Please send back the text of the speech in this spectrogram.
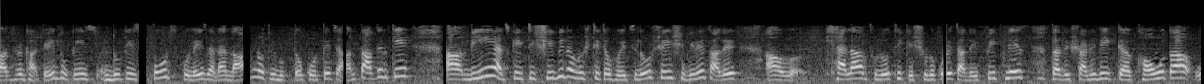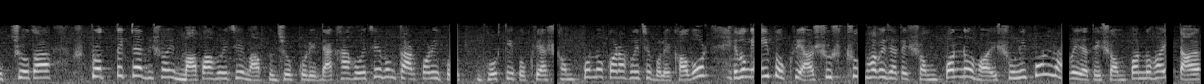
বাধারঘাটে দুটি দুটি স্পোর্টস স্কুলে যারা নাম নথিভুক্ত করতে চান, তাদেরকে নিয়ে আজকে একটি শিবির অনুষ্ঠিত হয়েছিল। সেই শিবিরে তাদের খেলাধুলো থেকে শুরু করে তাদের ফিটনেস তাদের শারীরিক ক্ষমতা, উচ্চতা, প্রত্যেকটা বিষয় মাপা হয়েছে, মাপযোগ করে দেখা হয়েছে এবং তারপরে ভর্তি প্রক্রিয়া সম্পন্ন করা হয়েছে বলে খবর। এবং এই প্রক্রিয়া সুষ্ঠুভাবে যাতে সম্পন্ন হয়, সুনিপুণভাবে যাতে সম্পন্ন হয়, তা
